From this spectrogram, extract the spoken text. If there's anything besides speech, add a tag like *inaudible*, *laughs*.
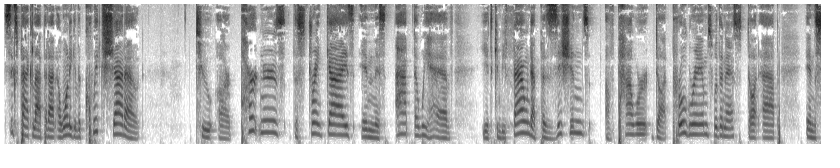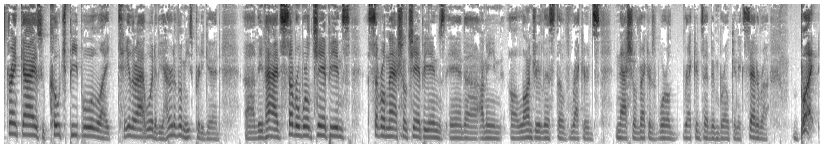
Six Pack Lapidat, I want to give a quick shout out to our partners, the Strength Guys, in this app that we have. It can be found at positions of power.programs with an S dot app. And the Strength Guys who coach people like Taylor Atwood, have you heard of him? He's pretty good. Uh, they've had several world champions several national champions, and uh, I mean a laundry list of records, national records, world records have been broken, etc. But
